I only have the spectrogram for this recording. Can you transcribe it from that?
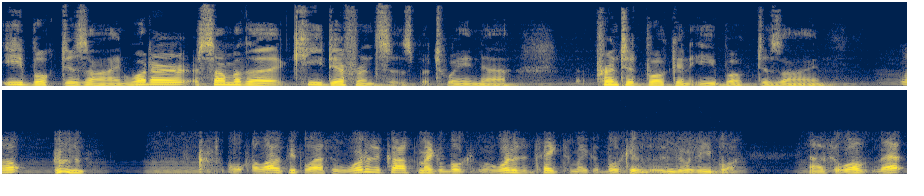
ebook design. What are some of the key differences between uh, printed book and ebook design? Well, a lot of people ask me, what does it cost to make a book? What does it take to make a book into, into an ebook? And I said, well, that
